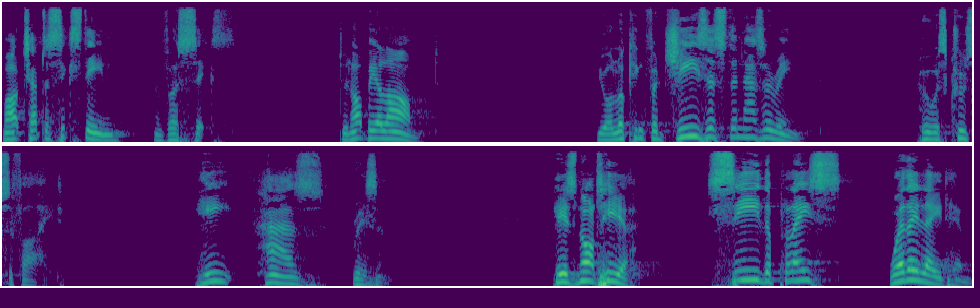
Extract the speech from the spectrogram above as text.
Mark chapter 16 and verse 6. Do not be alarmed. You're looking for Jesus the Nazarene who was crucified. He has risen. He is not here. See the place where they laid him.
